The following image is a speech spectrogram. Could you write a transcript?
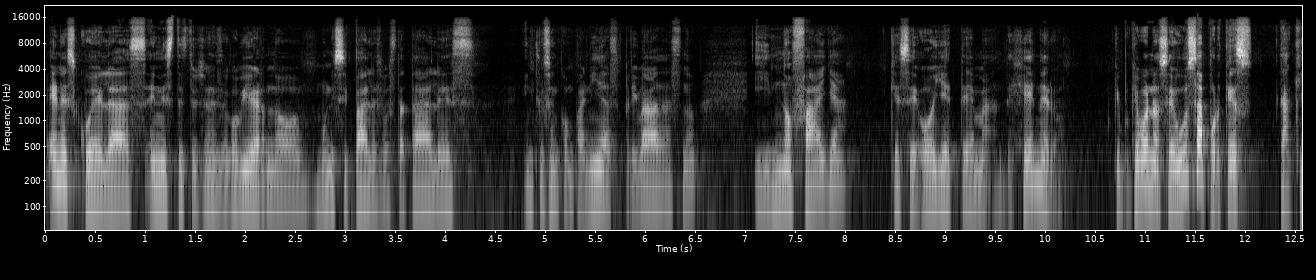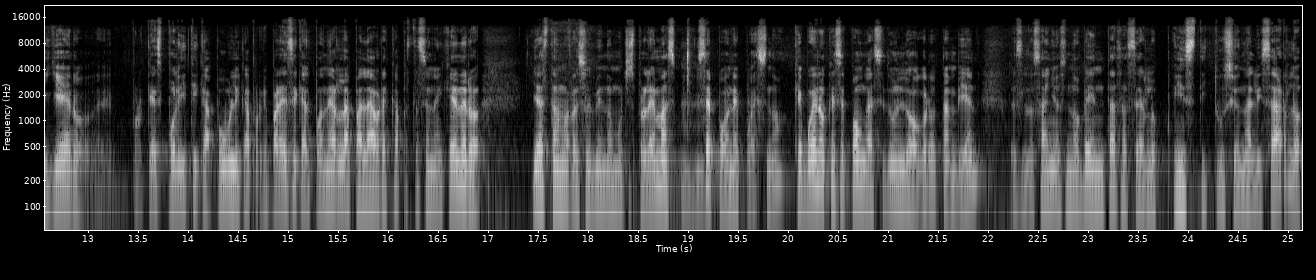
en escuelas, en instituciones de gobierno, municipales o estatales, incluso en compañías privadas, ¿no? Y no falla que se oye tema de género, que, que bueno, se usa porque es taquillero, eh, porque es política pública, porque parece que al poner la palabra capacitación en género ya estamos resolviendo muchos problemas. Uh -huh. Se pone, pues, ¿no? Qué bueno que se ponga, ha sido un logro también desde los años 90 hacerlo, institucionalizarlo.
